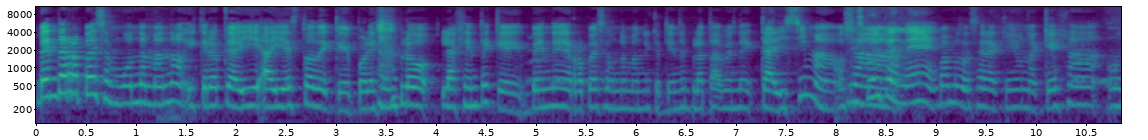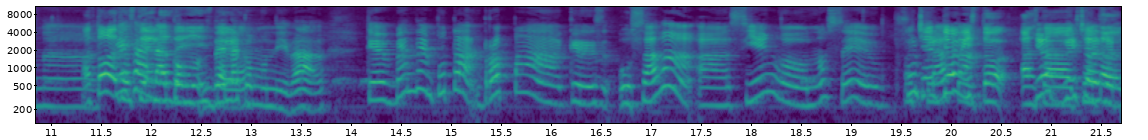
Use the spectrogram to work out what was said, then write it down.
Vender ropa de segunda mano y creo que ahí hay esto de que, por ejemplo, la gente que vende ropa de segunda mano y que tiene plata vende carísima. O sea, Discúlpenme. Vamos a hacer aquí una queja, una A todas las queja de la, tiendas de comu- de la comunidad. Que venden puta ropa que es usada a 100 o no sé, full plata. yo he visto hasta Yo he visto 80 desde dólares.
